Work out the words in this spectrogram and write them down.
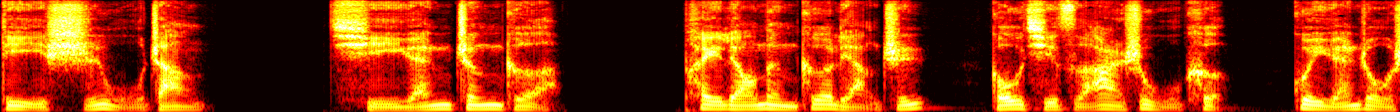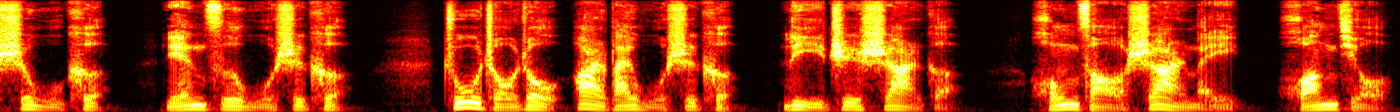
第十五章起源蒸鸽。配料：嫩鸽两只，枸杞子二十五克，桂圆肉十五克，莲子五十克，猪肘肉二百五十克，荔枝十二个，红枣十二枚，黄酒、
